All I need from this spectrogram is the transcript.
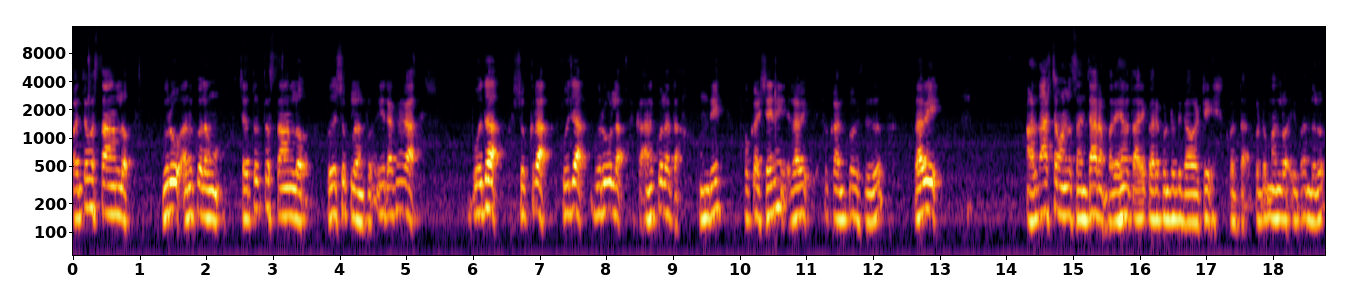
పంచమ స్థానంలో గురువు అనుకూలము. చతుర్థ స్థానంలో బుధ శుక్లు అనుకూలం ఈ రకంగా బుధ శుక్ర కుజ గురువుల యొక్క అనుకూలత ఉంది. ఒక శని రవి యొక్క అనుకూలత రవి అర్ధాష్టమంలో సంచారం పదిహేనో తారీఖు వరకు ఉంటుంది కాబట్టి కొంత కుటుంబంలో ఇబ్బందులు.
